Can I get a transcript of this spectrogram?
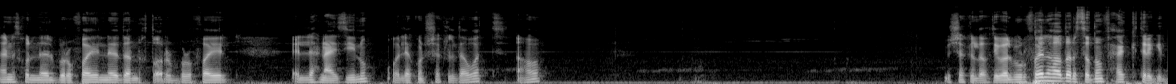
هندخل نلاقي ال profile نقدر نختار ال profile اللي إحنا عايزينه وليكن الشكل دوت اهو. بالشكل دوت يبقى ال profile هقدر استخدمه في حاجات كتير جدا.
